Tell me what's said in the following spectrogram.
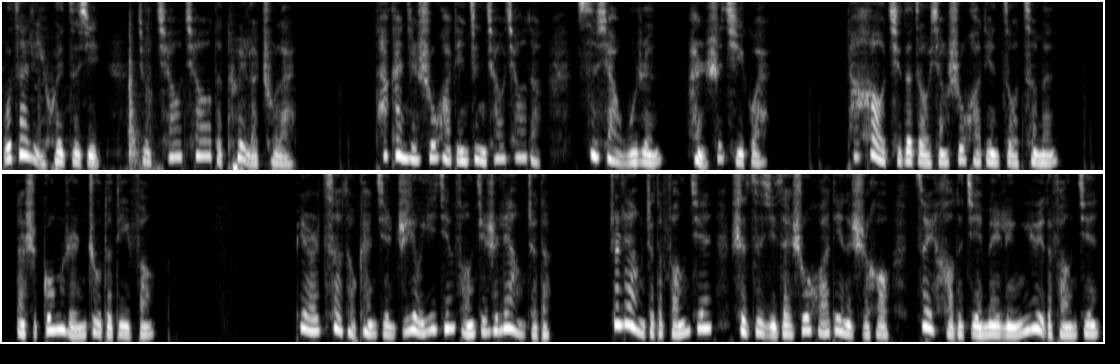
不再理会自己，就悄悄的退了出来。她看见书画店静悄悄的，四下无人，很是奇怪。她好奇的走向书画店左侧门，那是工人住的地方。碧儿侧头看见，只有一间房间是亮着的。这亮着的房间是自己在淑华殿的时候最好的姐妹灵玉的房间。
